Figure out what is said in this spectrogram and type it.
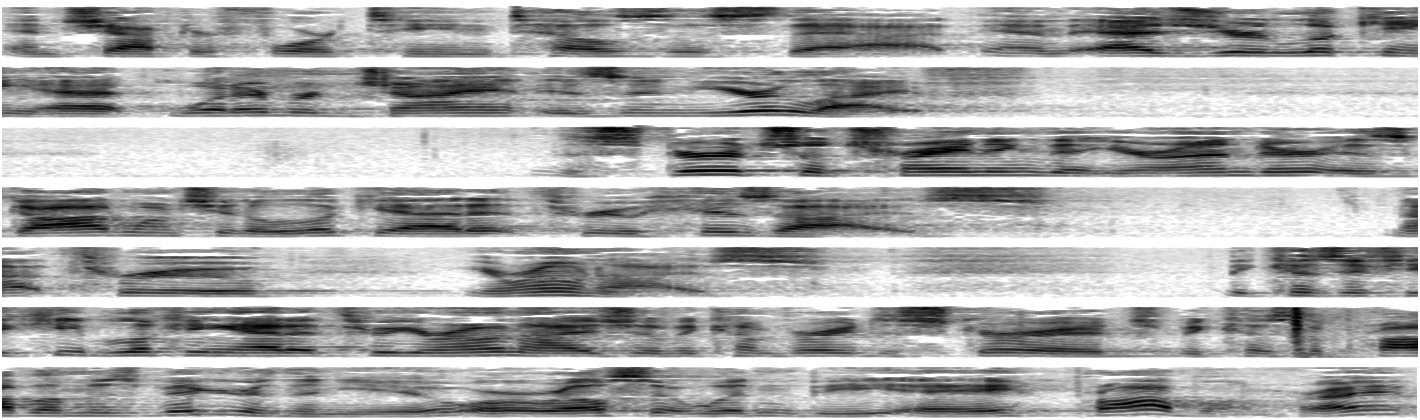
and chapter 14 tells us that. And as you're looking at whatever giant is in your life, the spiritual training that you're under is God wants you to look at it through His eyes, not through your own eyes. Because if you keep looking at it through your own eyes, you'll become very discouraged because the problem is bigger than you, or else it wouldn't be a problem, right?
